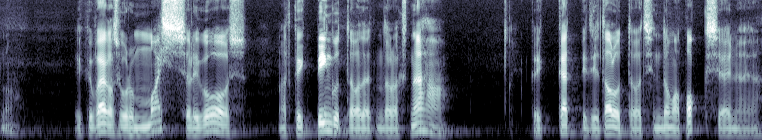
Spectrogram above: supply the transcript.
noh, ikka väga suur mass oli koos, nad kõik pingutavad, et nad oleks näha, kõik kättpidi talutavad sind oma boksi, onju, ja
